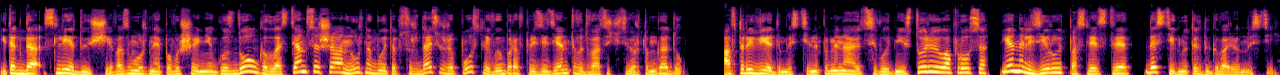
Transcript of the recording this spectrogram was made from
и тогда следующее возможное повышение госдолга властям США нужно будет обсуждать уже после выборов президента в 2024 году. Авторы ведомости напоминают сегодня историю вопроса и анализируют последствия достигнутых договоренностей.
